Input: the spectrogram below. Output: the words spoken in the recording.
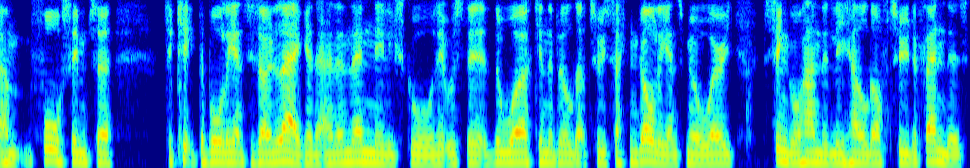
um, force him to to kick the ball against his own leg and, and, and then nearly scored. It was the the work in the build up to his second goal against Mill where he single handedly held off two defenders.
